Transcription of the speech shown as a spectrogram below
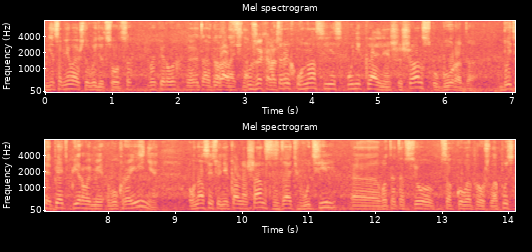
Я не сомневаюсь, что выйдет солнце. Во-первых, это однозначно. уже хорошо. Во-вторых, у нас есть уникальнейший шанс у города быть опять первыми в Украине. У нас есть уникальный шанс сдать в утиль э, вот это все совковое прошлое. Пусть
